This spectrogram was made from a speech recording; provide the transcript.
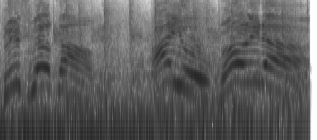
Please welcome Ayu Maulida.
